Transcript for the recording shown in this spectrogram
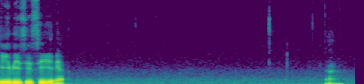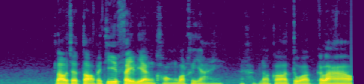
ที่ VCC เนี่ยเราจะต่อไปที่ไฟเลี้ยงของบอร์ดขยายนะครับ แล้วก็ตัวกราว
